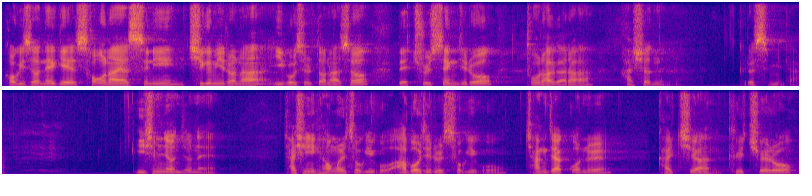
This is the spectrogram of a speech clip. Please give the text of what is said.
거기서 내게 서원하였으니 지금 일어나 이곳을 떠나서 내 출생지로 돌아가라 하셨느냐. 그렇습니다. 20년 전에 자신이 형을 속이고 아버지를 속이고 장자권을 갈취한 그 죄로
